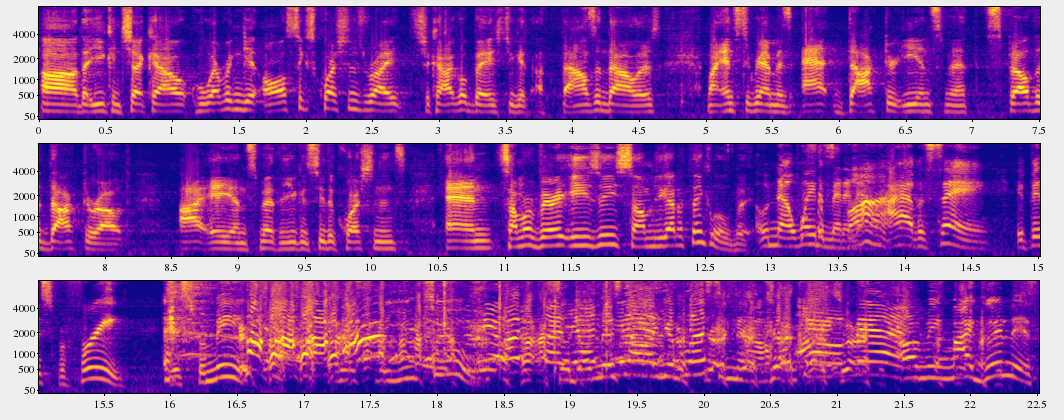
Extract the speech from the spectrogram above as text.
uh, that you can check out. Whoever can get all six questions right, Chicago-based, you get $1,000. My Instagram is at Dr. Ian Smith. Spell the doctor out. I-A-N Smith, and you can see the questions. And some are very easy, some you got to think a little bit. Oh, now wait a This is minute. I have a saying: if it's for free, it's for me, and it's for you too. So don't miss out on your blessing now. okay? Oh, man. I mean, my goodness.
